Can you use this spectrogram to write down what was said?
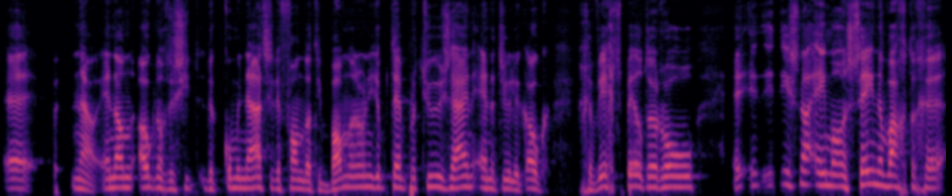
Eh, nou, en dan ook nog de, de combinatie ervan dat die banden nog niet op temperatuur zijn. En natuurlijk ook gewicht speelt een rol. Eh, het is nou eenmaal een zenuwachtige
